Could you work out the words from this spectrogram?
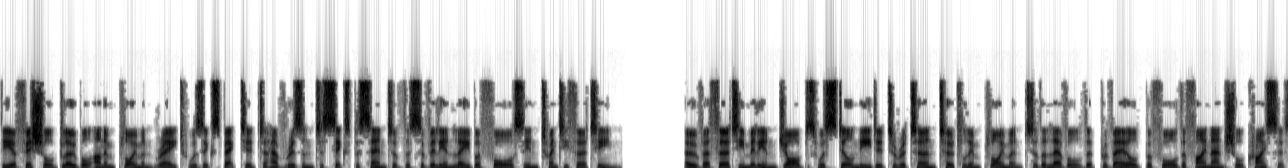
The official global unemployment rate was expected to have risen to 6% of the civilian labor force in 2013. Over 30 million jobs were still needed to return total employment to the level that prevailed before the financial crisis.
